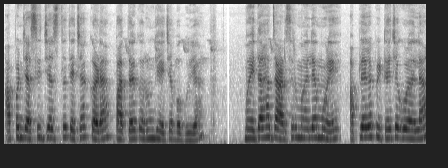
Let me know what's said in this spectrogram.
आपण जास्तीत जास्त त्याच्या कडा पातळ करून घ्यायच्या बघूया. मैदा हा जाडसर मळल्यामुळे आपल्याला पिठाच्या गोळ्याला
